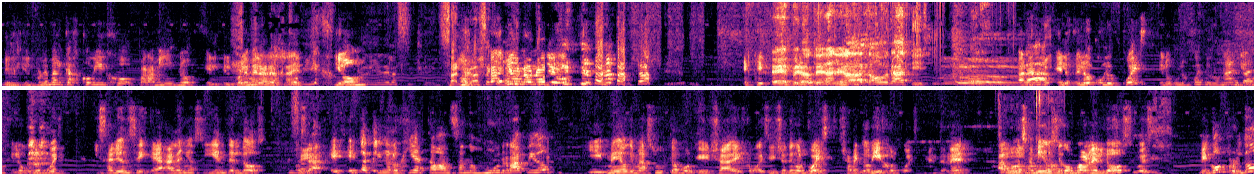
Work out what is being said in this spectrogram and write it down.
El, el problema del casco viejo, para mí, no. El, el problema era la, la de las- salió hace ¡Hay como uno nuevo! es que. Eh, pero te dan el adaptador gratis. Oh. Pará, el, el Oculus Quest, el Oculus Quest dura un año. El Oculus Quest y salió en al año siguiente el 2. O Sí. sea, e- esta tecnología está avanzando muy rápido y medio que me asusta porque ya es como decir, yo tengo el Quest, ya me quedo viejo el Quest, ¿me entendés? Algunos amigos se compraron el 2 y vos decís, ¿me compro el 2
